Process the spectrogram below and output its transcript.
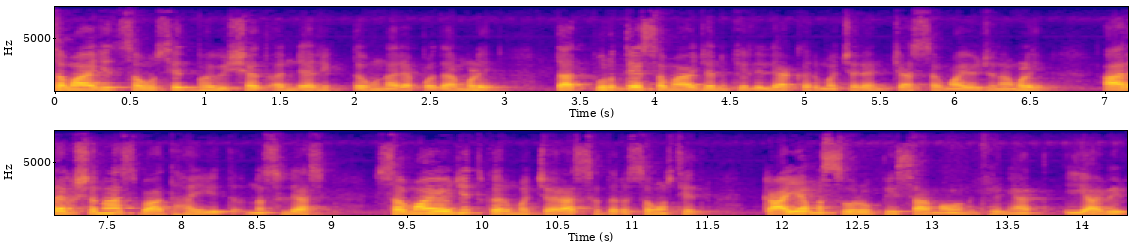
समायोजित संस्थेत भविष्यात अन्य रिक्त होणाऱ्या पदामुळे तात्पुरते समायोजन केलेल्या कर्मचाऱ्यांच्या समायोजनामुळे आरक्षणास बाधा येत नसल्यास समायोजित कर्मचाऱ्यास सदर संस्थेत कायमस्वरूपी सामावून घेण्यात यावे.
